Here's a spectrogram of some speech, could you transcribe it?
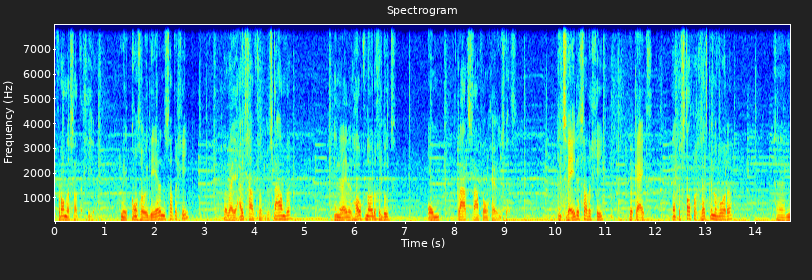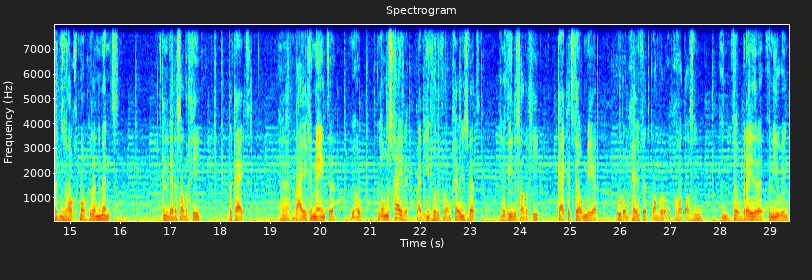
veranderstrategieën. Een meer consoliderende strategie, waarbij je uitgaat van het bestaande en alleen het hoognodige doet om klaar te staan voor de omgevingswet. Een tweede strategie bekijkt welke stappen gezet kunnen worden uh, met een zo hoog mogelijk rendement. En de derde strategie bekijkt uh, waar je gemeente je ook kunt onderscheiden bij de invoering van de omgevingswet. En de vierde strategie kijkt het veel meer hoe de omgevingswet kan worden opgevat als een, een veel bredere vernieuwing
